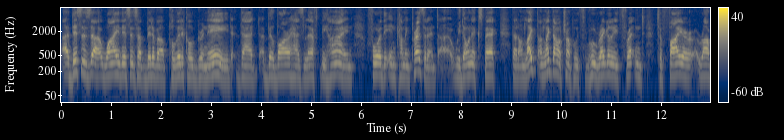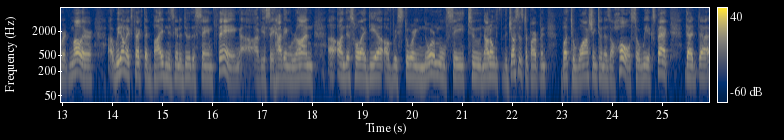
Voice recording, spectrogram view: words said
uh, this is uh, why this is a bit of a political grenade that Bill Barr has left behind for the incoming president. Uh, we don't expect that, unlike, unlike Donald Trump, who, th- who regularly threatened to fire Robert Mueller, uh, we don't expect that Biden is going to do the same thing. Uh, obviously, having run uh, on this whole idea of restoring normalcy to not only to the Justice Department, but to Washington as a whole. So we expect that uh,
